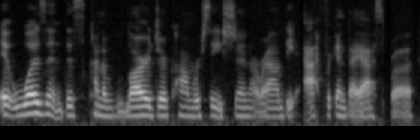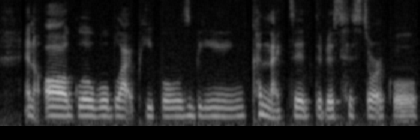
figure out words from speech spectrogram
It wasn't this kind of larger conversation around the African diaspora and all global Black peoples being connected through this historical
